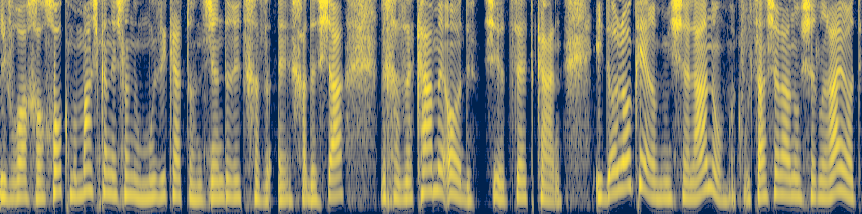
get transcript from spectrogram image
לברוח רחוק, ממש כאן יש לנו מוזיקה טרנסג'נדרית חז- uh, חדשה וחזקה מאוד שיוצאת כאן. עידו לוקר משלנו, הקבוצה שלנו של ראיות,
